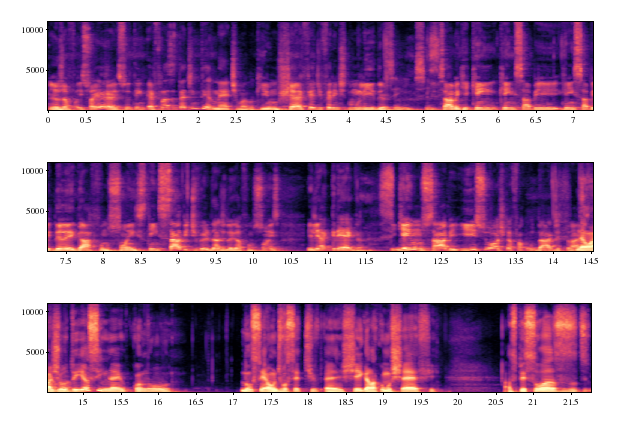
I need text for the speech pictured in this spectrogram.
Eu já, isso aí é, isso aí tem, é frase até de internet, mano. Que um chefe é diferente de um líder. Sim, sim. Sabe que quem, quem sabe quem sabe delegar funções, quem sabe de verdade delegar funções, ele agrega. E quem não sabe, isso eu acho que a faculdade traz. Não né, ajuda. mano? E assim, né? Quando. Não sei aonde você ti- é, chega lá como chefe, as pessoas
